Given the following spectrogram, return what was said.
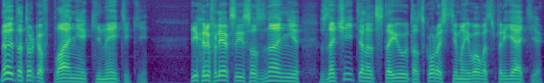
Но это только в плане кинетики. Их рефлексы и сознание значительно отстают от скорости моего восприятия.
